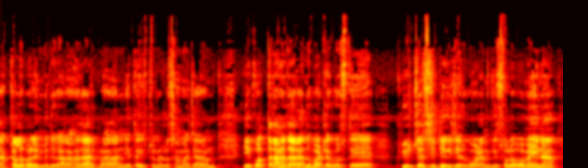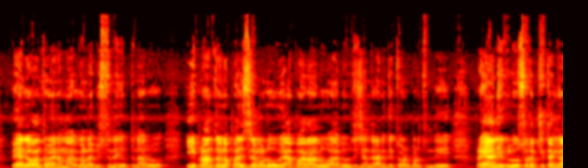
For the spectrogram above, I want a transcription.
తక్కల్లపల్లి మీదుగా రహదారి ప్రాధాన్యత ఇస్తున్నట్లు సమాచారం. ఈ కొత్త రహదారి అందుబాటులోకి వస్తే ఫ్యూచర్ సిటీకి చేరుకోవడానికి సులభమైన వేగవంతమైన మార్గం లభిస్తుందని చెప్తున్నారు. ఈ ప్రాంతంలో పరిశ్రమలు వ్యాపారాలు అభివృద్ధి చెందడానికి తోడ్పడుతుంది. ప్రయాణికులు సురక్షితంగా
